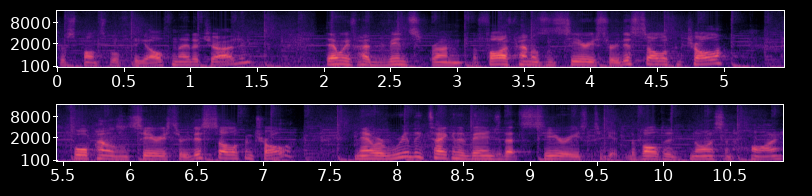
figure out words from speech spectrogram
responsible for the alternator charging. Then we've had Vince run the five panels in series through this solar controller, four panels in series through this solar controller, now we're really taking advantage of that series to get the voltage nice and high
